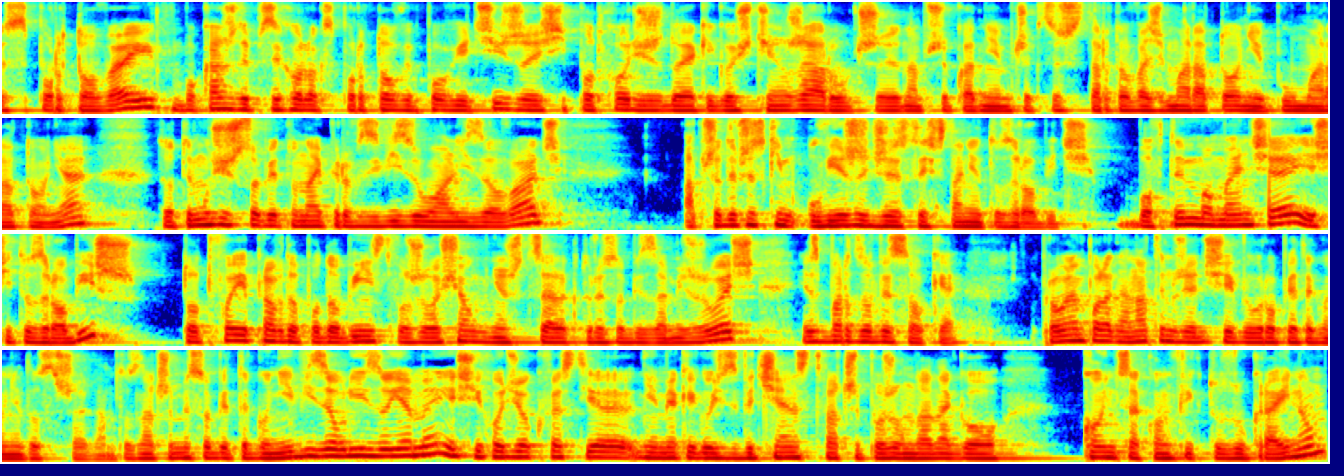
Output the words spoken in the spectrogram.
e, sportowej, bo każdy psycholog sportowy powie ci, że jeśli podchodzisz do jakiegoś ciężaru, czy na przykład, nie wiem, czy chcesz startować w maratonie, półmaratonie, to ty musisz sobie to najpierw zwizualizować, a przede wszystkim uwierzyć, że jesteś w stanie to zrobić. Bo w tym momencie, jeśli to zrobisz, to twoje prawdopodobieństwo, że osiągniesz cel, który sobie zamierzyłeś, jest bardzo wysokie. Problem polega na tym, że ja dzisiaj w Europie tego nie dostrzegam. To znaczy, my sobie tego nie wizualizujemy, jeśli chodzi o kwestię nie wiem, jakiegoś zwycięstwa czy pożądanego końca konfliktu z Ukrainą.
